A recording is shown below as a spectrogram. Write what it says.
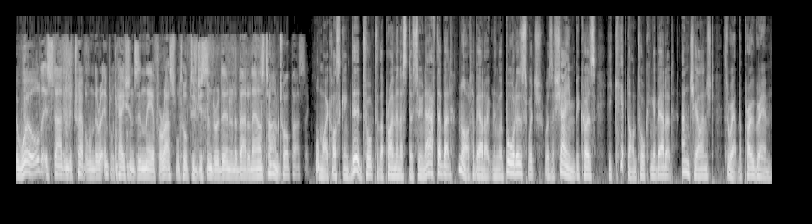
the world is starting to travel, and there are implications in there for us. We'll talk to Jacinda Ardern in about an hour's time, 12 past six. Well, Mike Hosking did talk to the Prime Minister soon after, but not about opening the borders, which was a shame because he kept on talking about it unchallenged throughout the programme.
